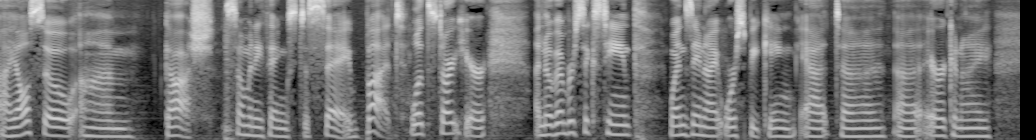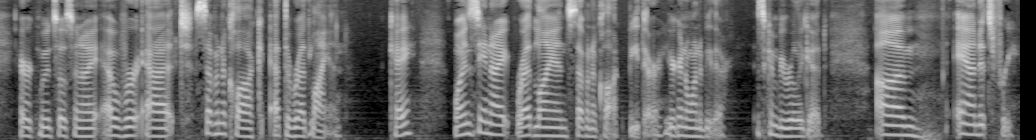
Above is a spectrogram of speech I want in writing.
I also, um, gosh, so many things to say. But let's start here. Uh, November 16th, Wednesday night, we're speaking at uh, uh, Eric and I, Eric Moutsos and I, over at 7 o'clock at the Red Lion. Okay? Wednesday night, Red Lion, 7 o'clock. Be there. You're going to want to be there. It's going to be really good. Um, and it's free.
